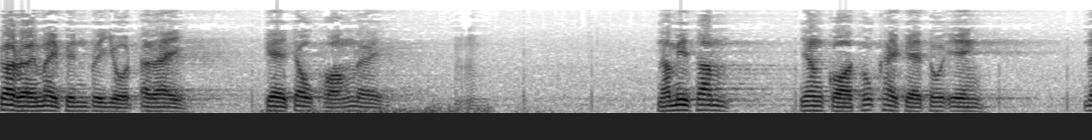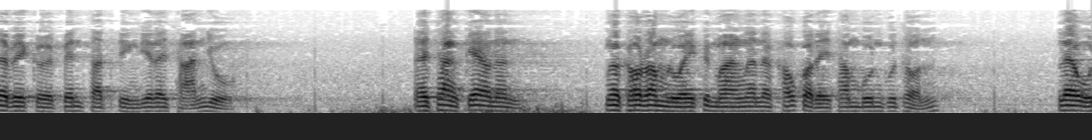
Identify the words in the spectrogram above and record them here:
ก็เลยไม่เป็นประโยชน์อะไร แก่เจ้าของเลย นามิซ้ำยังก่อทุกข์ให้แก่ตัวเอง ได้ไปเกิดเป็นสัตว์สิ่งเดรัจฉานอยู่ไอ้ช่างแก้วนั้น เมื่อเขาร่ำรวยขึ้นมานั้นเขาก็ได้ทำบุญกุศล แล้วอุ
